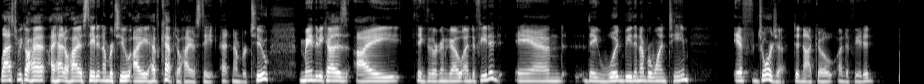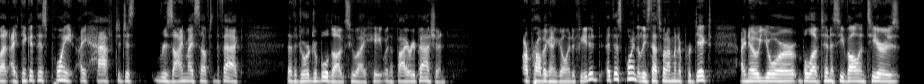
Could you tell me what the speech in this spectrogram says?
Last week I had Ohio State at number two. I have kept Ohio State at number two, mainly because I think that they're going to go undefeated and they would be the number one team if Georgia did not go undefeated. But I think at this point, I have to just resign myself to the fact that the Georgia Bulldogs, who I hate with a fiery passion, are probably going to go undefeated at this point. At least that's what I'm going to predict. I know your beloved Tennessee Volunteers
